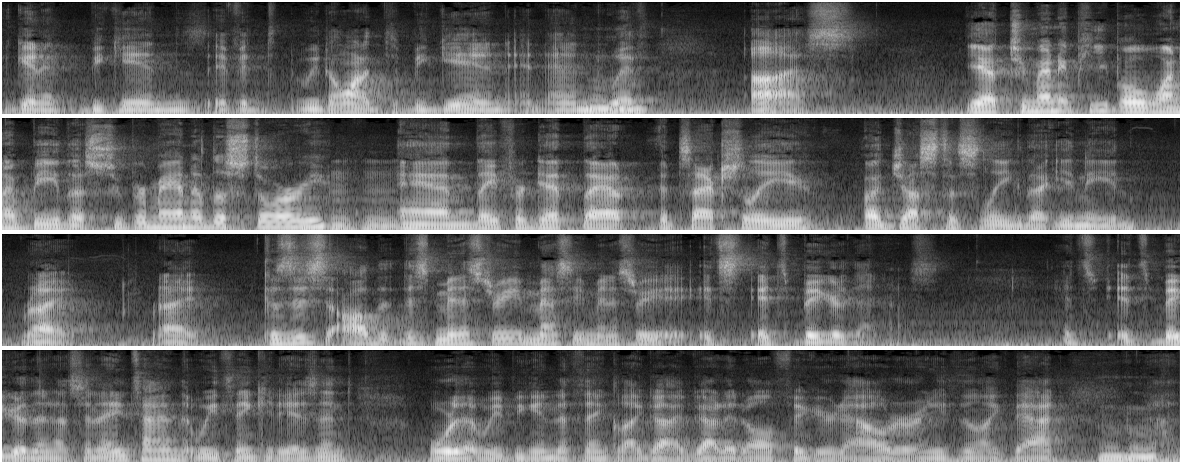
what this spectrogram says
Again, it begins, if it, we don't want it to begin and end with us. Yeah, too many people want to be the Superman of the story, Mm-hmm. and they forget that it's actually a Justice League that you need. Right, right. Because this all this ministry, messy ministry, it's it's bigger than us. It's it's bigger than us, and anytime that we think it isn't, or that we begin to think like I've got it all figured out, or anything like that, uh,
